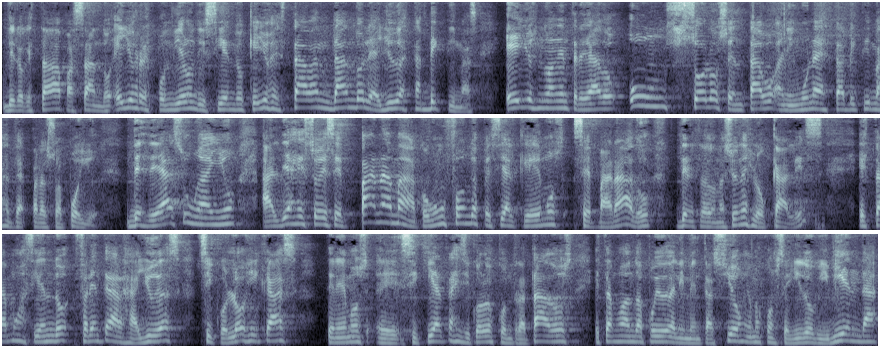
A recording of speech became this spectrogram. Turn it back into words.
de lo que estaba pasando, ellos respondieron diciendo que ellos estaban dándole ayuda a estas víctimas. Ellos no han entregado un solo centavo a ninguna de estas víctimas para su apoyo. Desde hace un año, Aldeas SOS Panamá, con un fondo especial que hemos separado de nuestras donaciones locales, estamos haciendo frente a las ayudas psicológicas, tenemos eh, psiquiatras y psicólogos contratados, estamos dando apoyo de alimentación, hemos conseguido vivienda,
